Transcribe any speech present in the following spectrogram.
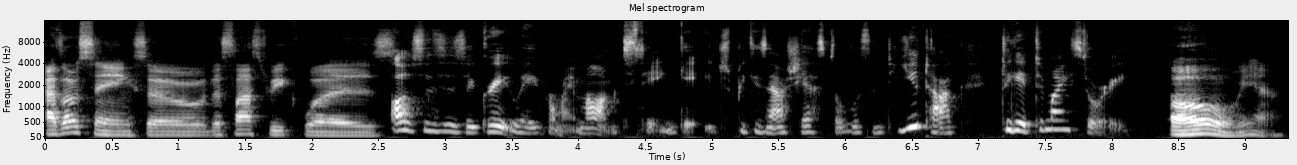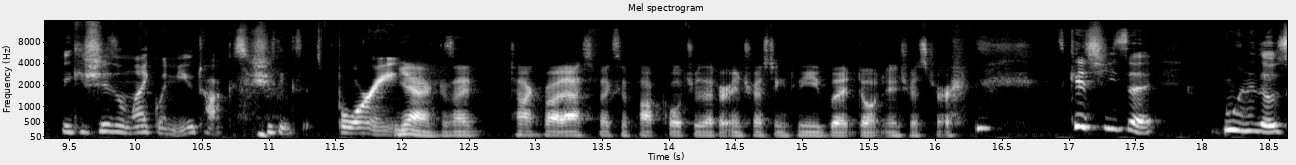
as I was saying, so this last week was. Also, this is a great way for my mom to stay engaged because now she has to listen to you talk to get to my story Oh, yeah. because she doesn't like when you talk because she thinks it's boring. Yeah, because I talk about aspects of pop culture that are interesting to me but don't interest her. It's because she's a one of those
